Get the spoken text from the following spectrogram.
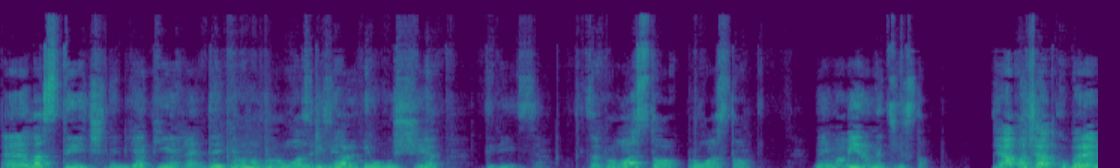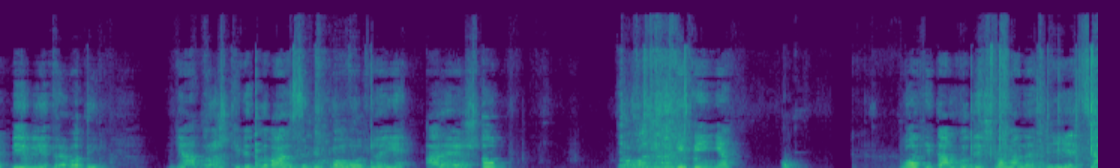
еластичне, м'яке. Гляньте, яке воно в розрізі гарнюще. Дивіться, це просто, просто неймовірне тісто. Для початку беремо пів літра води. Я трошки відливаю собі холодної, а решту проводжу до кипіння. Поки там водичка в мене гріється,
